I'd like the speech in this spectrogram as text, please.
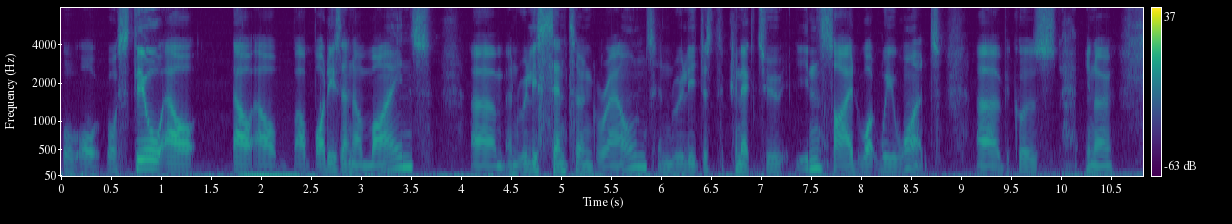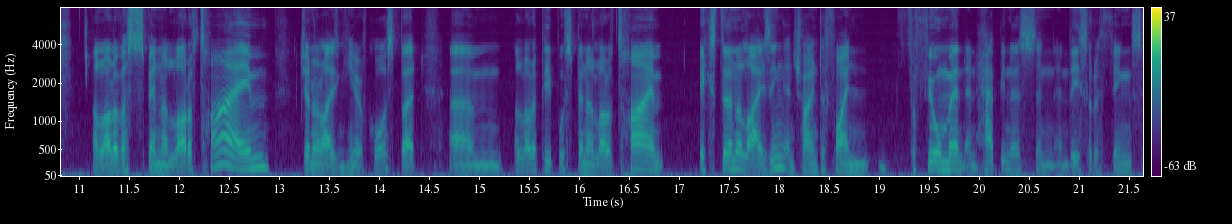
or, or, or still our, our, our our bodies and our minds um, and really center and ground and really just to connect to inside what we want uh, because you know a lot of us spend a lot of time generalizing here, of course, but um, a lot of people spend a lot of time externalizing and trying to find fulfillment and happiness and, and these sort of things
